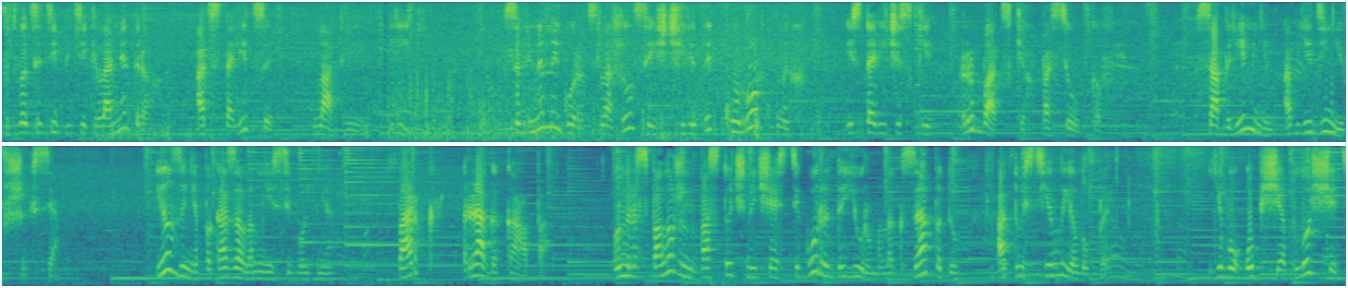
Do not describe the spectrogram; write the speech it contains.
в 25 километрах от столицы Латвии – Риги. Современный город сложился из череды курортных, исторически рыбацких поселков, со временем объединившихся. Илзаня показала мне сегодня парк Рагакаапа – он расположен в восточной части города Юрмала, к западу от устья Лелупы. Его общая площадь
